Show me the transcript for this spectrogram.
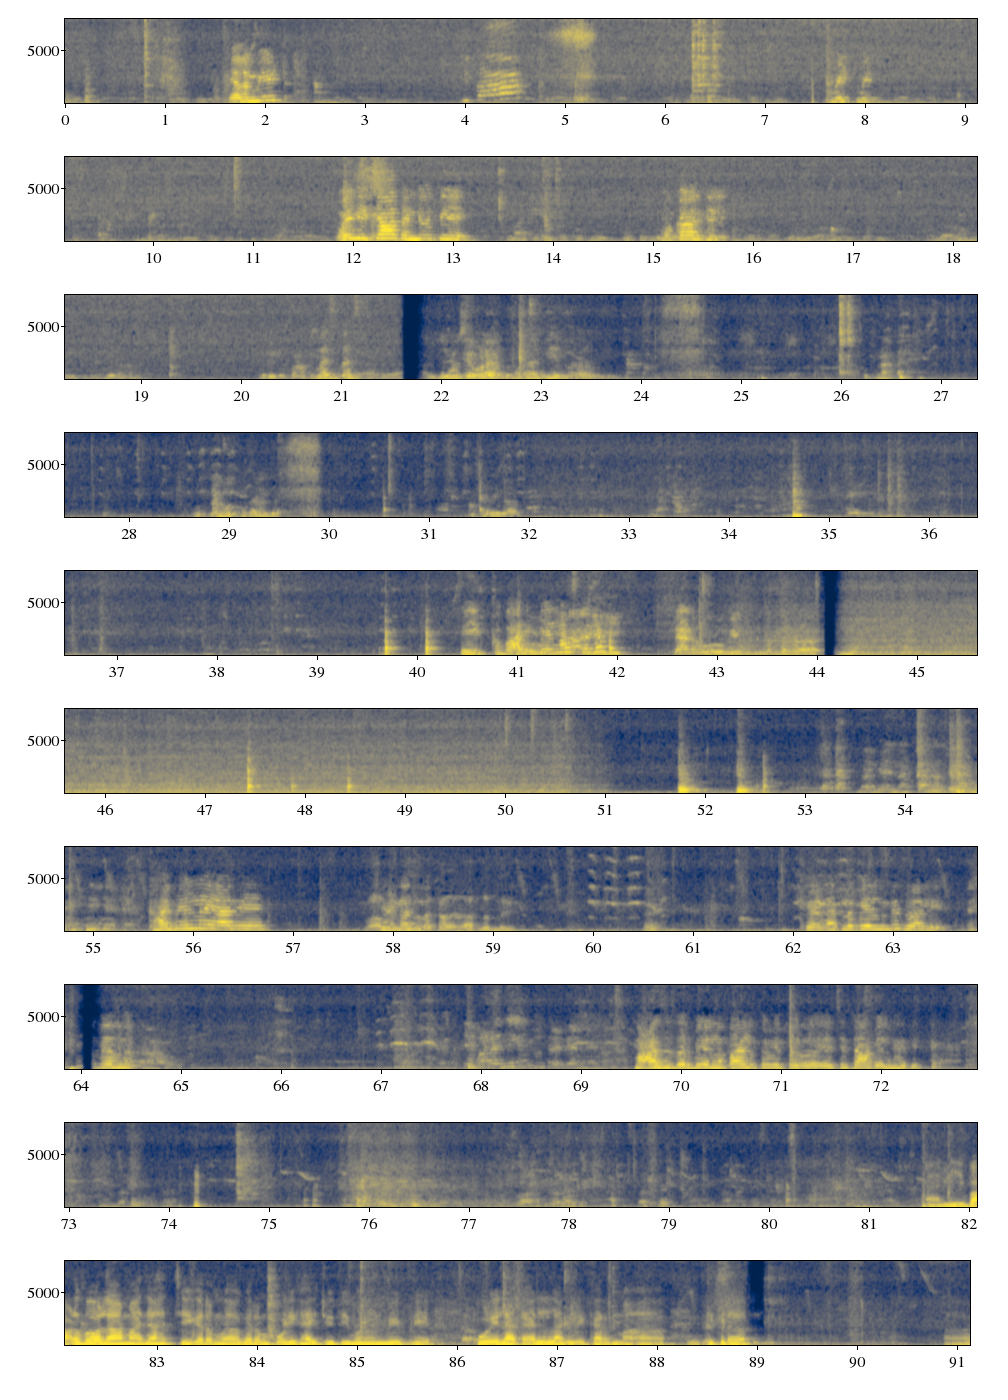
याला मीठ. मीठ मीठ. वहिनी चहा थंडी होती. मग काय गेली. बस बस. ते इतकं बारीक बेल नसतं का? Standard वरून घे. नंतर काय बेल नाही खेळण्यातलं बेल नव्हतीच राहिली बेल न माझं जर बेल न पाहिलं तुम्ही तर याचे दहा बेल नाही होते आणि बाळूभाऊला माझ्या हातची गरम गरम पोळी खायची होती म्हणून मी पोळी लाटायला लागले कारण मा तिकडं अं,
